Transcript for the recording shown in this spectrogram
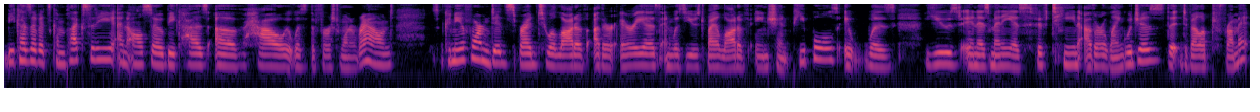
Because of its complexity and also because of how it was the first one around, Cuneiform did spread to a lot of other areas and was used by a lot of ancient peoples. It was used in as many as 15 other languages that developed from it.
